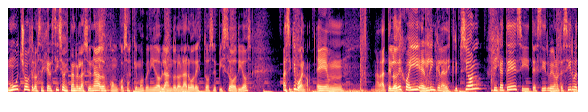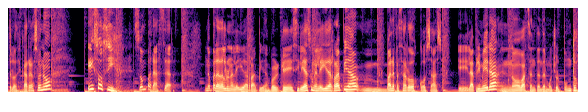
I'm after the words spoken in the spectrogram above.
Muchos de los ejercicios están relacionados con cosas que hemos venido hablando a lo largo de estos episodios. Así que bueno, em, nada, te lo dejo ahí el link en la descripción. Fíjate si te sirve o no te sirve, te lo descargas o no. Eso sí, son para hacer, no para darle una leída rápida, porque si le das una leída rápida mm, van a pasar dos cosas. Eh, la primera, no vas a entender mucho el punto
